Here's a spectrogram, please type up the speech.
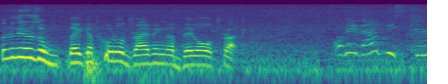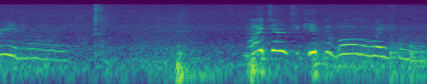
Look, there was a like a poodle driving a big old truck. Okay, that would be scary Halloween. My turn to keep the ball away from you.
